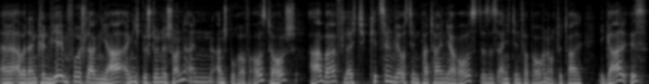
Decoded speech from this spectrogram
Äh, aber dann können wir eben vorschlagen, ja, eigentlich bestünde schon ein Anspruch auf Austausch. Aber vielleicht kitzeln wir aus den Parteien ja raus, dass es eigentlich den Verbrauchern auch total egal ist.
